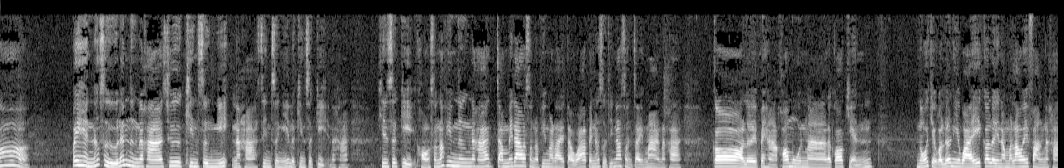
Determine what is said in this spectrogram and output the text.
ก็ไปเห็นหนังสือเล่มหนึ่งนะคะ ชื่อคินซึงินะคะคินสึงิหรือคินสึกินะคะ คินสึกิของสำนักพิมพ์หนึ่งนะคะจำไม่ได้ว่าสำนักพิมพ์อะไร แต่ว่าเป็นหนังสือที่น่าสนใจมากนะคะ ก็เลยไปหาข้อมูลมาแล้วก็เขียนโน้ตเกี่ยวกับเรื่องนี้ไว้ ก็เลยนำมาเล่าให้ฟังนะคะ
